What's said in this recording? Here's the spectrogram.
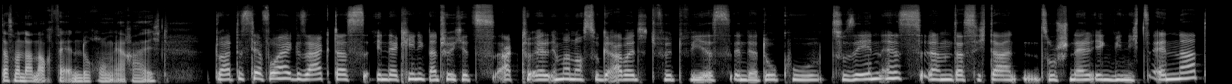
dass man dann auch Veränderungen erreicht. Du hattest ja vorher gesagt, dass in der Klinik natürlich jetzt aktuell immer noch so gearbeitet wird, wie es in der Doku zu sehen ist, ähm, dass sich da so schnell irgendwie nichts ändert.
